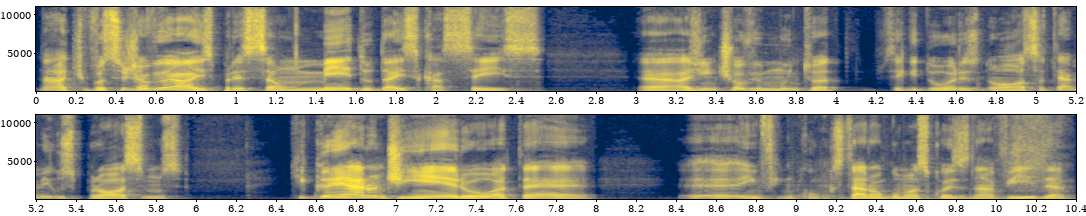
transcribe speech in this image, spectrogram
Nath, você já viu a expressão medo da escassez? É, a gente ouve muito é, seguidores nossos, até amigos próximos, que ganharam dinheiro ou até, é, enfim, conquistaram algumas coisas na vida.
